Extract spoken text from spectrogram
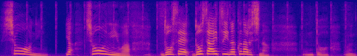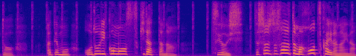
商人。いや商人はどうせどうせあいついなくなるしな。うんとうんとあでも踊り子も好きだったな。強いし。じゃそそそれと魔法使いいらないな。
